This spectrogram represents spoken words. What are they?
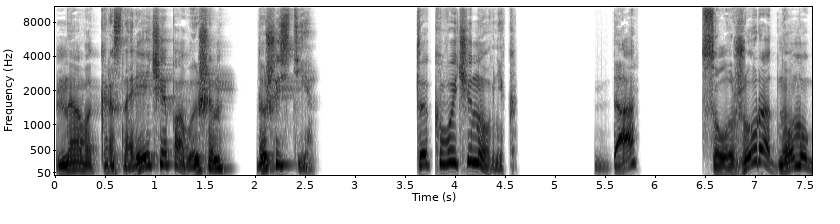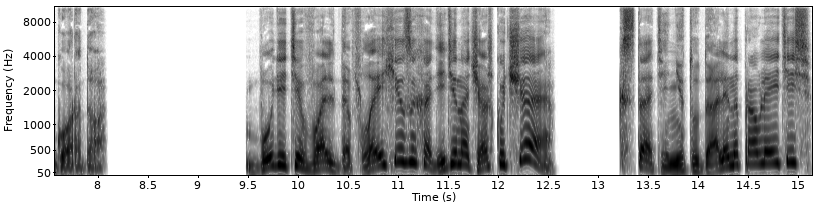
Навык красноречия повышен до шести. Так вы чиновник? Да. Служу родному городу. Будете в Вальдефлейхе, заходите на чашку чая. Кстати, не туда ли направляетесь?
